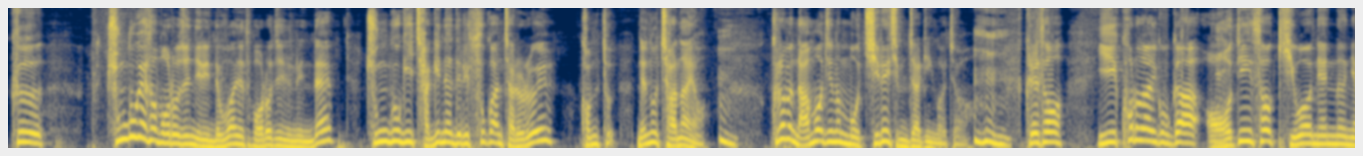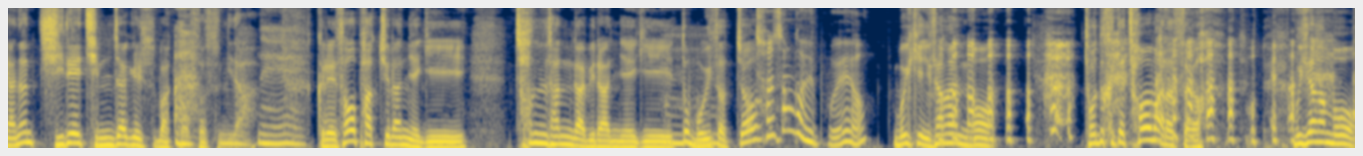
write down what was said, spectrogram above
그 중국에서 벌어진 일인데 우한에서 벌어진 일인데 중국이 자기네들이 수거한 자료를 검토 내놓지 않아요. 음. 그러면 나머지는 뭐 지레 짐작인 거죠. 음. 그래서 이 코로나19가 네. 어디서 기원했느냐는 지레 짐작일 수밖에 없었습니다. 네. 그래서 박쥐란 얘기, 천산갑이란 얘기 또뭐 음. 있었죠? 천상갑이 뭐예요? 뭐 이렇게 이상한 뭐 저도 그때 처음 알았어요. 뭐 이상한 뭐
